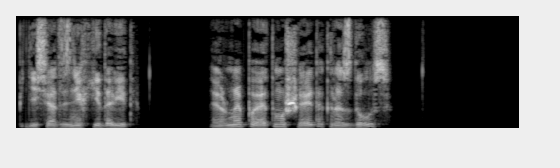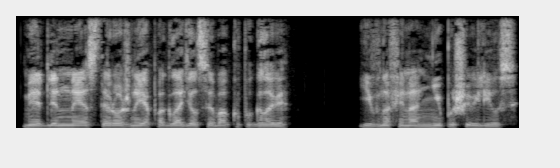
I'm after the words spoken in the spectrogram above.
50 из них ядовиты. Наверное, поэтому шея так раздулась. Медленно и осторожно я погладил собаку по голове, и вновь она не пошевелилась,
